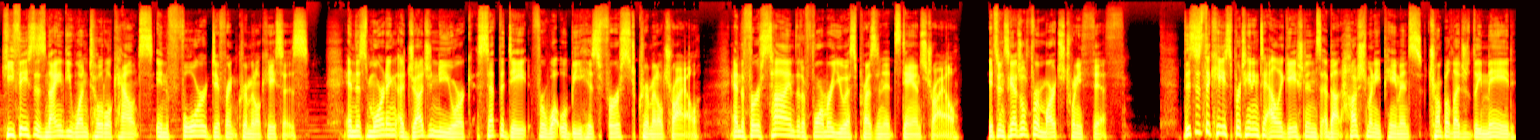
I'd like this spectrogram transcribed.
He faces 91 total counts in four different criminal cases, and this morning, a judge in New York set the date for what will be his first criminal trial, and the first time that a former U.S. president stands trial. It's been scheduled for March 25th. This is the case pertaining to allegations about hush money payments Trump allegedly made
